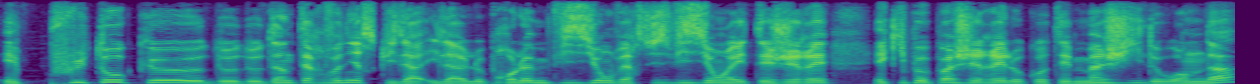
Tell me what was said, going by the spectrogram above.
et plutôt que de de- d'intervenir parce qu'il a il a le problème Vision versus Vision a été géré et qu'il peut pas gérer le côté magie de Wanda,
